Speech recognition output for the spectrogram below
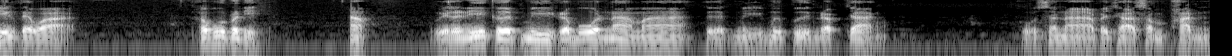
ยงแต่ว่าเขาพูดว่าดีอ้าวเวลานี้เกิดมีกระบวนหน้าม้าเกิดมีมือปืนรับจ้าง โฆษณาประชาสัมพันธ์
